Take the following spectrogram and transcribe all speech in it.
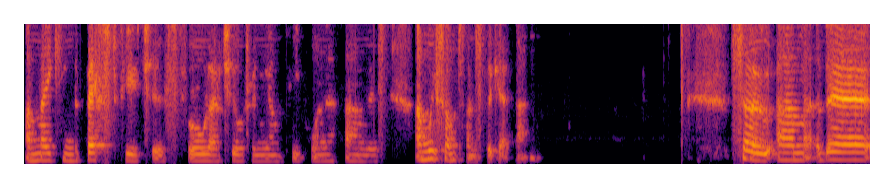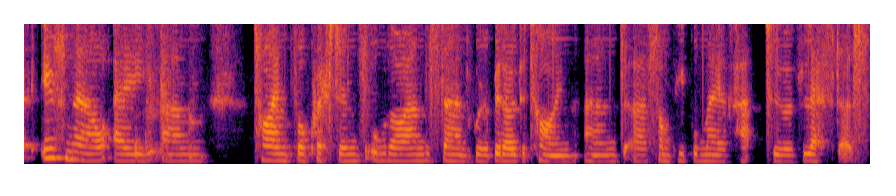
and making the best futures for all our children, young people and their families, and we sometimes forget that. So um, there is now a um, time for questions, although I understand we're a bit over time and uh, some people may have had to have left us.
